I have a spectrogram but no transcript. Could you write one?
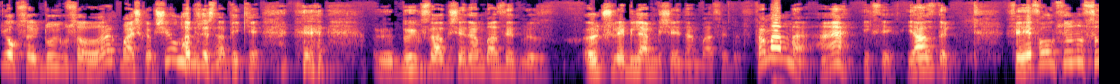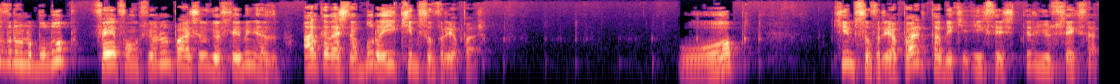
Yoksa duygusal olarak başka bir şey olabilir tabii ki. duygusal bir şeyden bahsetmiyoruz. Ölçülebilen bir şeyden bahsediyoruz. Tamam mı? Heh, x, x yazdık. F fonksiyonun sıfırını bulup F fonksiyonunun parçalı gösterimini yazın. Arkadaşlar burayı kim sıfır yapar? Hop. Kim sıfır yapar? Tabii ki x eşittir 180.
